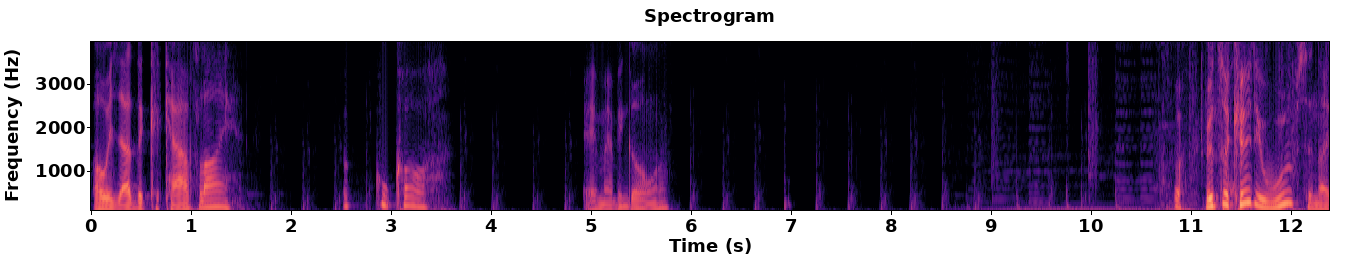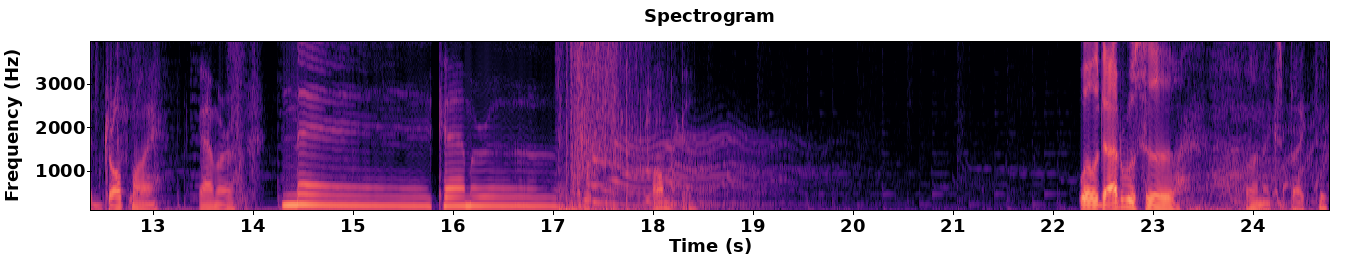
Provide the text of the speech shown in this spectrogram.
Oh, is that the caca fly? A. Okay, maybe go on. Oh, it's a kitty, whoops, and I drop my camera. No camera. Oh my god. Well, that was uh, unexpected.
